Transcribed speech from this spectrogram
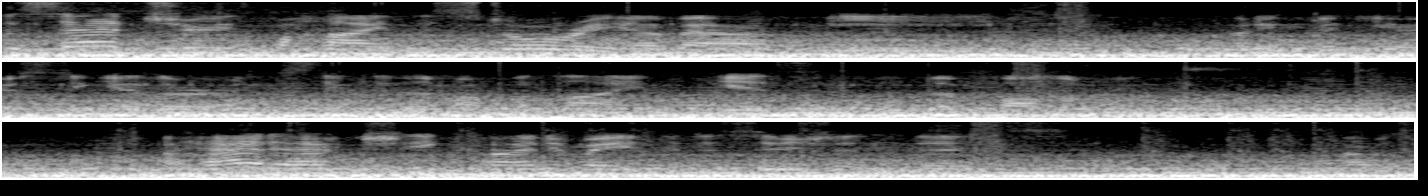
The sad truth behind the story about me putting videos together and sticking them up online is the following. I had actually kind of made the decision that I was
